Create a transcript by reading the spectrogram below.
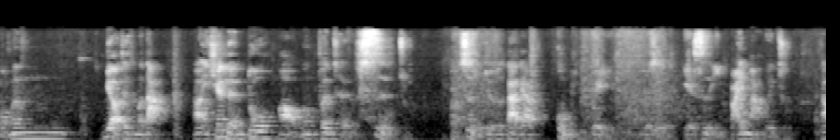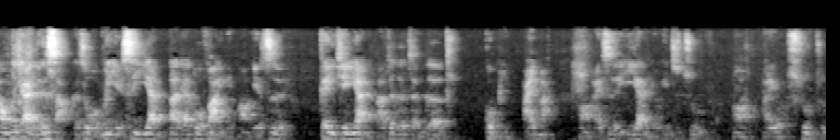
我们。庙就这么大，然后以前人多啊，我们分成四组，四组就是大家共比为，就是也是以白马为主。那我们现在人少，可是我们也是一样，大家多放一点啊，也是跟以前一样，把这个整个贡品摆满啊，还是一样有一只猪啊，还有素猪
